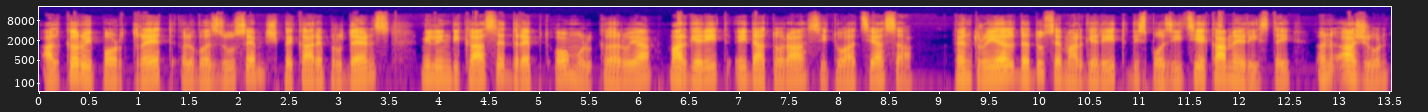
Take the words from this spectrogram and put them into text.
al cărui portret îl văzusem și pe care Prudence mi-l indicase drept omul căruia Margherit îi datora situația sa. Pentru el dăduse Margherit dispoziție cameristei în ajun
